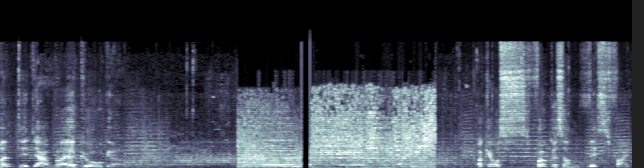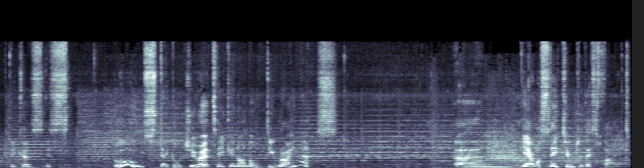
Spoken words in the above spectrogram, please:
hunted down by a Gorgo. Okay, let's focus on this fight because it's... Ooh, Stegoldura taking on Altirhinus. Um, yeah, we'll stay tuned to this fight.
